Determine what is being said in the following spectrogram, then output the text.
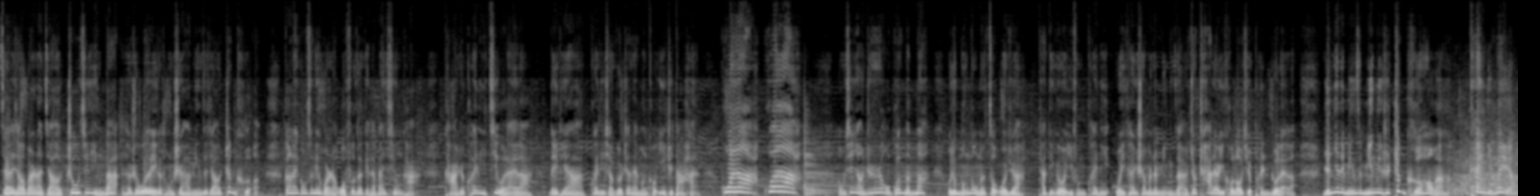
下一位小伙伴呢叫周晶莹吧，他说我有一个同事哈，名字叫郑可，刚来公司那会儿呢，我负责给他办信用卡，卡是快递寄过来的。那天啊，快递小哥站在门口一直大喊关啊关啊，我心想这是让我关门吗？我就懵懂的走过去啊，他递给我一封快递，我一看上面的名字，就差点一口老血喷出来了，人家的名字明明是郑可好吗？开你妹啊！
